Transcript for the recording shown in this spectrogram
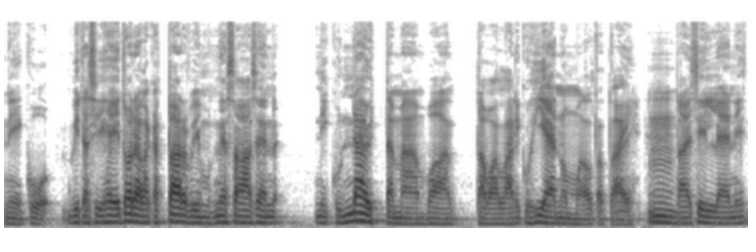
niin kuin, mitä siihen ei todellakaan tarvii, mutta ne saa sen niin kuin näyttämään vaan tavallaan niin kuin hienommalta tai, mm. tai silleen, niin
